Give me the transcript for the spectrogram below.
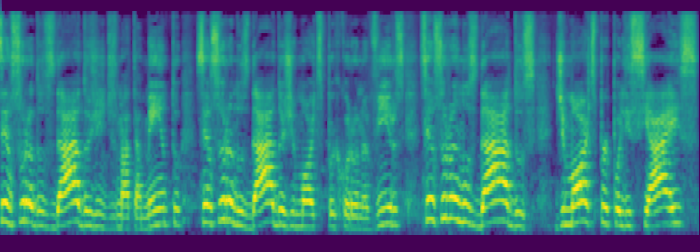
censura dos dados de desmatamento, censura nos dados de mortes por coronavírus, censura nos dados de mortes por policiais,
